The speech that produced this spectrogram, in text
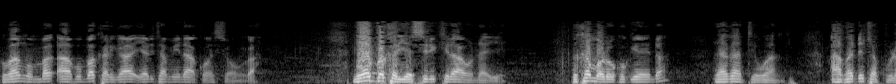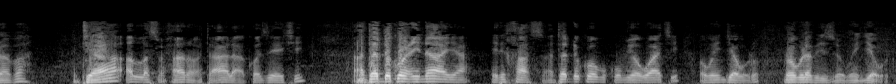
kubanga abubakari yali tamwinaako nsonga. Naye abubakari yasirikiraawo naye bwekamala okugenda naga nti wange abadde takulaba nti a allah subhanahu wataala akoze eki? Antaddeko inaaya eri khasa antaddeko obukuumi obwaki obwenjawulo n'obulabirizi obwenjawulo.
